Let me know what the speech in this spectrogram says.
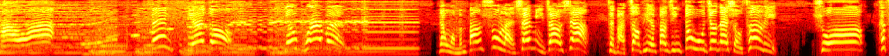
好啊，Thanks，蝶狗，No problem。让我们帮树懒山米照相，再把照片放进动物救难手册里。说，咔嚓。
